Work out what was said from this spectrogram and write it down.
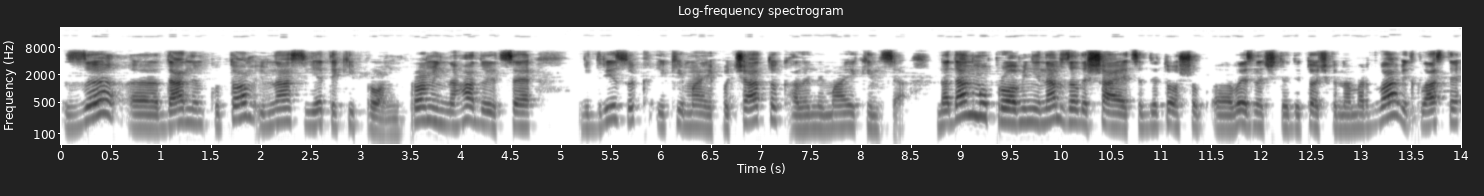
з е, даним кутом, і в нас є такий промінь. Промінь, нагадую, це відрізок, який має початок, але не має кінця. На даному промені нам залишається для того, щоб е, визначити де точка номер 2 відкласти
